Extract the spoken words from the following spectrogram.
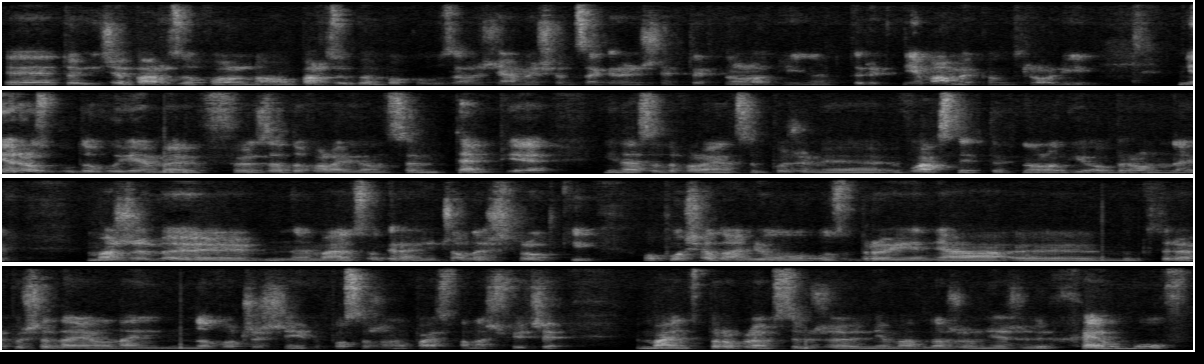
E, to idzie bardzo wolno, bardzo głęboko uzależniamy się od zagranicznych technologii, nad których nie mamy kontroli, nie rozbudowujemy w zadowalającym tempie i na zadowalającym poziomie własnych technologii obronnych. Marzymy, mając ograniczone środki, o posiadaniu uzbrojenia, y, które posiadają najnowocześniej wyposażone państwa na świecie, mając problem z tym, że nie ma dla żołnierzy hełmów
